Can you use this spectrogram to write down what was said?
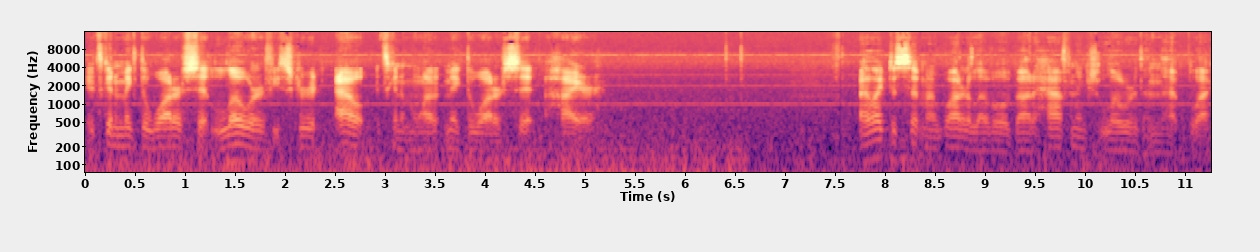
it's going to make the water sit lower. If you screw it out, it's going to make the water sit higher. I like to set my water level about a half an inch lower than that black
